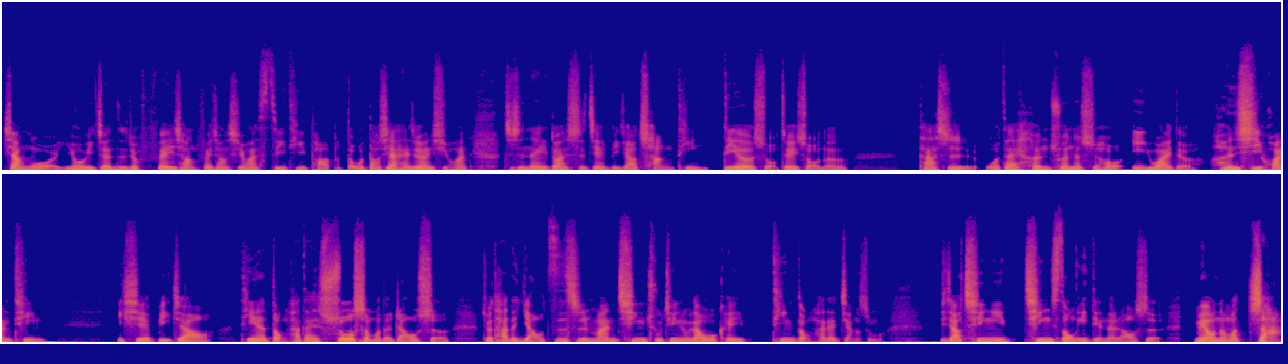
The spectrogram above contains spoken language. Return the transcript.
像我有一阵子就非常非常喜欢 City Pop 的，我到现在还是很喜欢，只是那一段时间比较常听。第二首这一首呢，它是我在恒春的时候意外的很喜欢听一些比较听得懂他在说什么的饶舌，就他的咬字是蛮清楚清楚到我可以听懂他在讲什么。比较轻易、轻松一点的饶舌，没有那么炸，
